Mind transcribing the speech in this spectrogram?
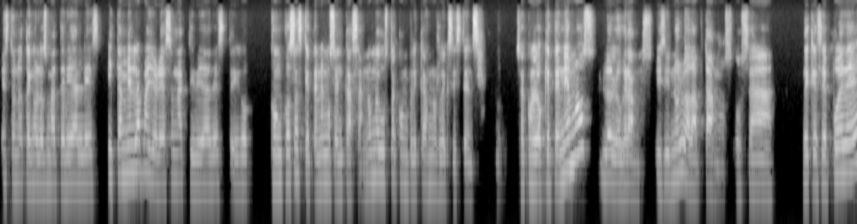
esto no tengo los materiales. Y también la mayoría son actividades, digo, con cosas que tenemos en casa. No me gusta complicarnos la existencia. O sea, con lo que tenemos, lo logramos. Y si no, lo adaptamos. O sea, de que se puede,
